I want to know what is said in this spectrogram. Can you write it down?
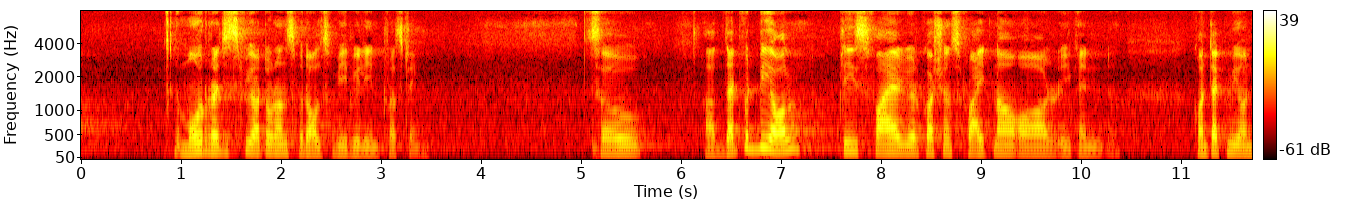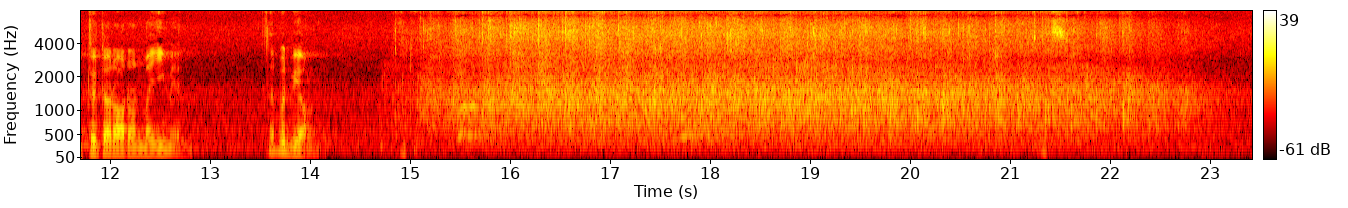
More registry autoruns would also be really interesting. So uh, that would be all. Please fire your questions right now, or you can contact me on Twitter or on my email. That would be all.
